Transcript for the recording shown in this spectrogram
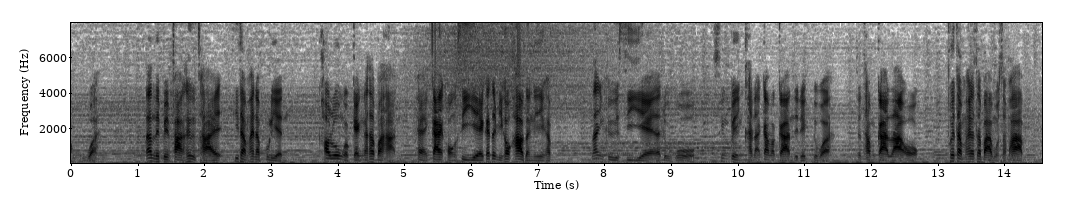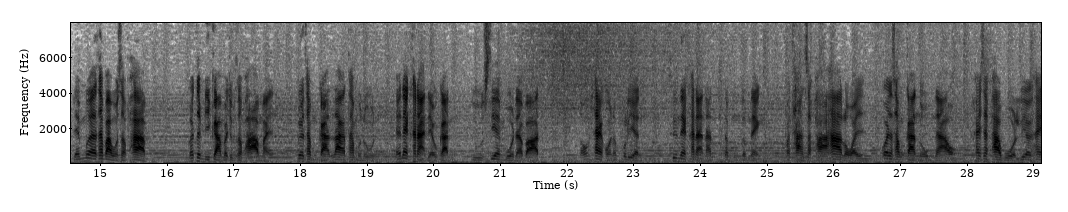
กูกลัวนั่นเลยเป็นฟางเส้นสุดท้ายที่ทำให้นโปเลียน เข้าร่วมกับแก๊งรัฐประหาร แผนการของซีเยก็จะมีคร่าวๆดังนี้ครับ นั่นคือซีแยและดูโกซึ่งเป็นคณะกรรมการดีเรกตัว จะทำการลาออก เพื่อทำให้รัฐบาลหมดสภาพ และเมื่อรัฐบาลหมดสภาพ ก็จะมีการประชุมสภาใหม่ เพื่อทำการร่างรัฐธรรมนูญ และในขณะเดียวกันลูเซียนโบนาบาร์ตน้องชายของนโปเลียน ซึ่งในขณะนั้นดำรงตำแหน่งประธานสภา 500 ก็จะทำการโน้มน้าว ให้สภาโหวตเลือกให้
